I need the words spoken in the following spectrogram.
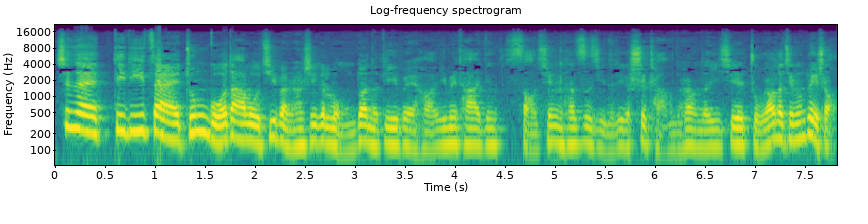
现在滴滴在中国大陆基本上是一个垄断的地位哈，因为它已经扫清了它自己的这个市场上的一些主要的竞争对手。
